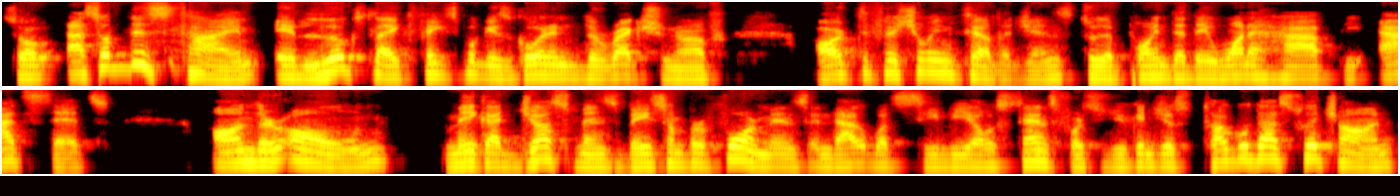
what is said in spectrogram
So as of this time, it looks like Facebook is going in the direction of artificial intelligence to the point that they want to have the ad sets on their own, make adjustments based on performance, and that's what CBO stands for. So you can just toggle that switch on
